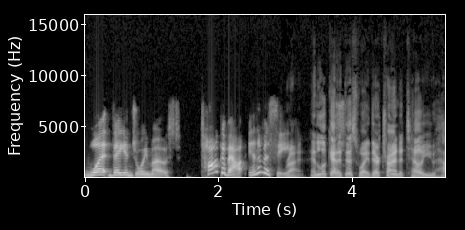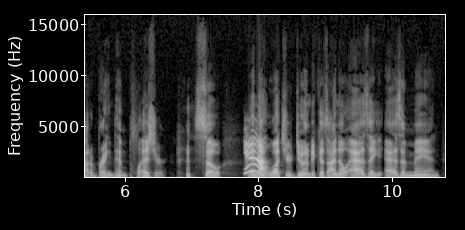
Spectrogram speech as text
what they enjoy most. Talk about intimacy. Right. And look at it this way they're trying to tell you how to bring them pleasure. so, Yeah. isn't that what you're doing? Because I know as a as a man,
